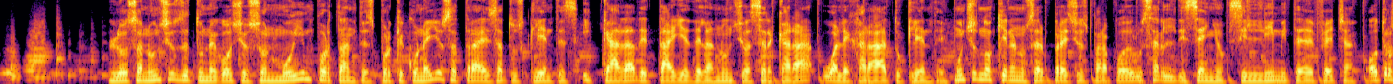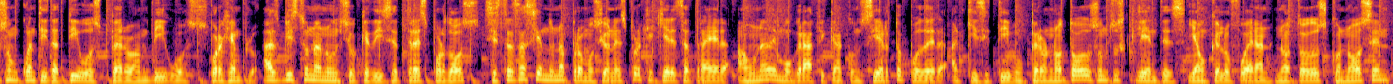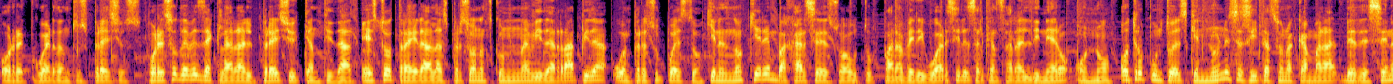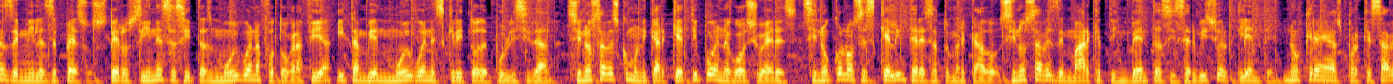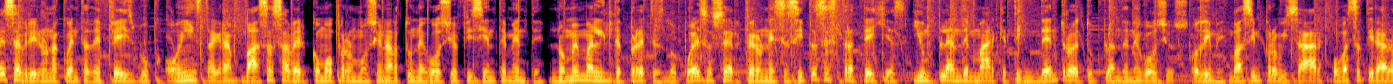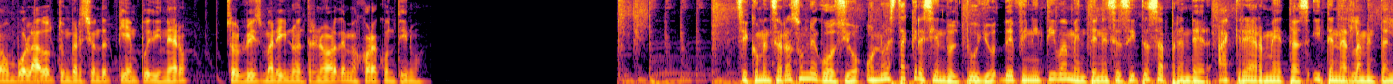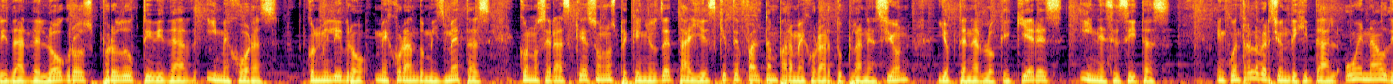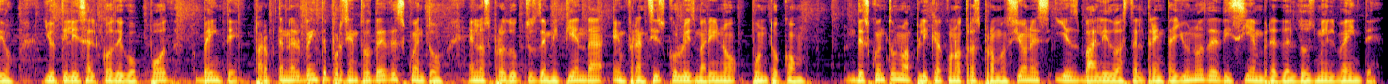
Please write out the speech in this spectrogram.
Thank you. Los anuncios de tu negocio son muy importantes porque con ellos atraes a tus clientes y cada detalle del anuncio acercará o alejará a tu cliente. Muchos no quieren usar precios para poder usar el diseño sin límite de fecha. Otros son cuantitativos pero ambiguos. Por ejemplo, ¿has visto un anuncio que dice 3x2? Si estás haciendo una promoción es porque quieres atraer a una demográfica con cierto poder adquisitivo, pero no todos son tus clientes y aunque lo fueran, no todos conocen o recuerdan tus precios. Por eso debes de aclarar el precio y esto atraerá a las personas con una vida rápida o en presupuesto, quienes no quieren bajarse de su auto para averiguar si les alcanzará el dinero o no. Otro punto es que no necesitas una cámara de decenas de miles de pesos, pero sí necesitas muy buena fotografía y también muy buen escrito de publicidad. Si no sabes comunicar qué tipo de negocio eres, si no conoces qué le interesa a tu mercado, si no sabes de marketing, ventas y servicio al cliente, no creas porque sabes abrir una cuenta de Facebook o Instagram, vas a saber cómo promocionar tu negocio eficientemente. No me malinterpretes, lo puedes hacer, pero necesitas estrategias y un plan de marketing dentro de tu plan de negocios. O dime, ¿vas a improvisar o vas a tirar a un volado tu inversión de tiempo y dinero? Soy Luis Marino, entrenador de Mejora Continua. Si comenzarás un negocio o no está creciendo el tuyo, definitivamente necesitas aprender a crear metas y tener la mentalidad de logros, productividad y mejoras. Con mi libro Mejorando mis metas, conocerás qué son los pequeños detalles que te faltan para mejorar tu planeación y obtener lo que quieres y necesitas. Encuentra la versión digital o en audio y utiliza el código POD20 para obtener 20% de descuento en los productos de mi tienda en franciscoluismarino.com. Descuento no aplica con otras promociones y es válido hasta el 31 de diciembre del 2020.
